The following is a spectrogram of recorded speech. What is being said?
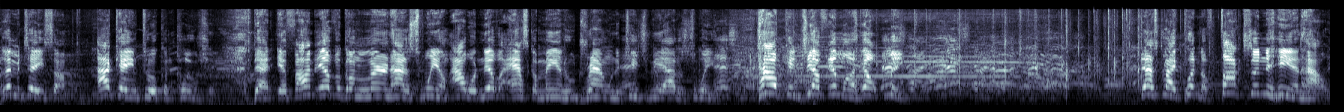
Let me tell you something. I came to a conclusion that if I'm ever going to learn how to swim, I will never ask a man who drowned to teach me how to swim. How can Jeff Immelt help me? That's like putting a fox in the hen house.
